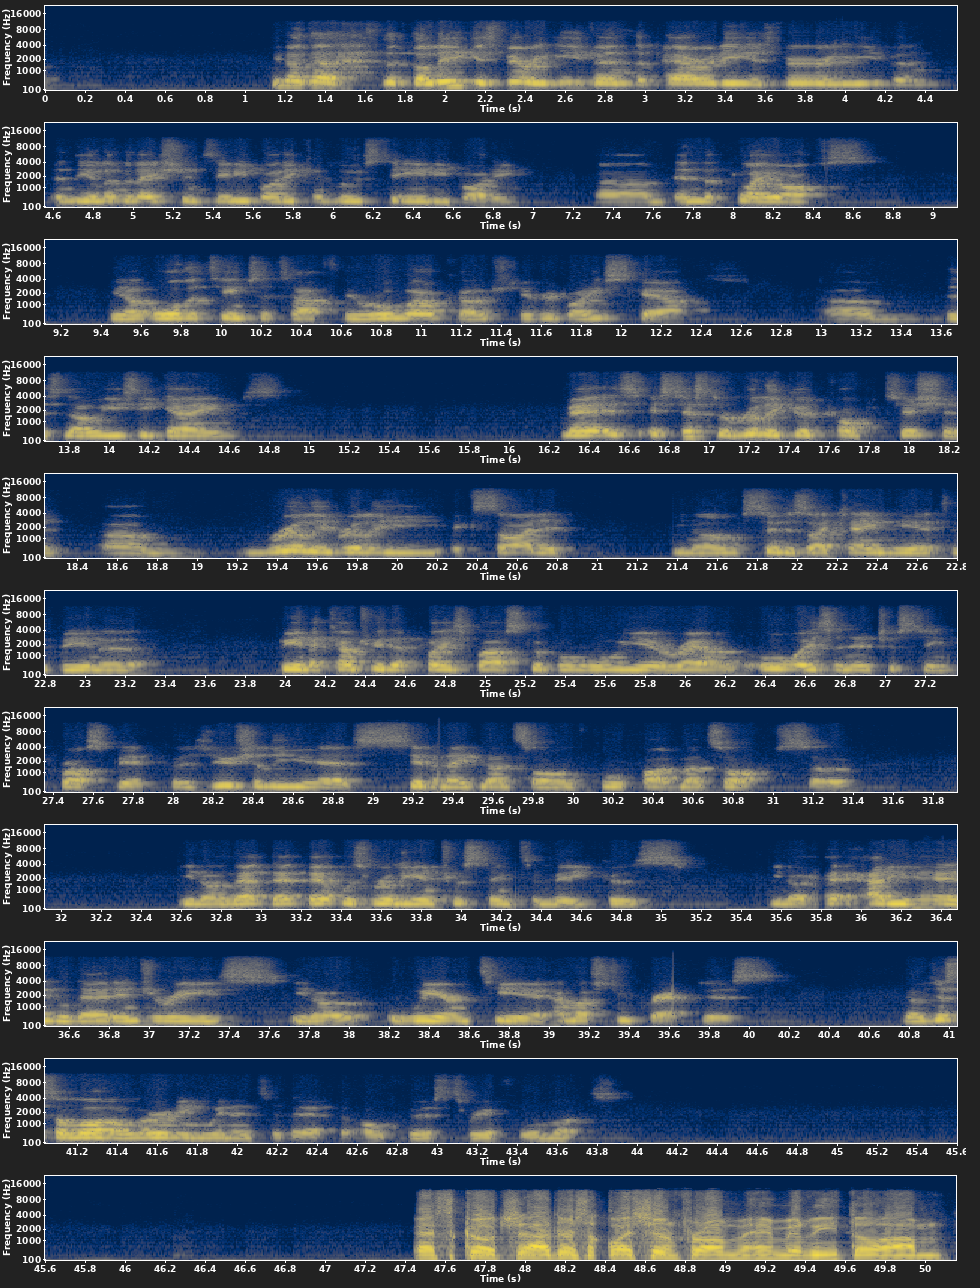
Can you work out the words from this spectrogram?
you know, the, the, the league is very even. The parity is very even. In the eliminations, anybody can lose to anybody. Um, in the playoffs, you know, all the teams are tough. They're all well coached. Everybody's scouts. Um, there's no easy games. Man, it's, it's just a really good competition. Um, really, really excited you know, as soon as I came here to be in a be in a country that plays basketball all year round, always an interesting prospect because usually you have seven, eight months on, four, five months off. So, you know, that that, that was really interesting to me because, you know, how do you handle that injuries, you know, wear and tear, how much do you practice? You know, just a lot of learning went into that the whole first three or four months. Yes, coach. Uh, there's a question from Emerito. Um,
